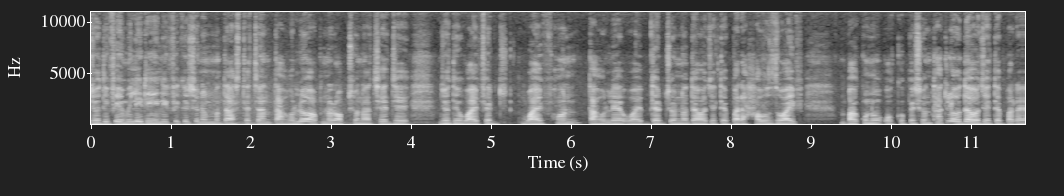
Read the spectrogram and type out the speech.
যদি ফ্যামিলি রিইউনিফিকেশনের মধ্যে আসতে চান, তাহলেও আপনার অপশন আছে যে যদি ওয়াইফের ওয়াইফ হন, তাহলে ওয়াইফদের জন্য দেওয়া যেতে পারে হাউস ওয়াইফ বা কোনো অকুপেশন থাকলেও দেওয়া যেতে পারে,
